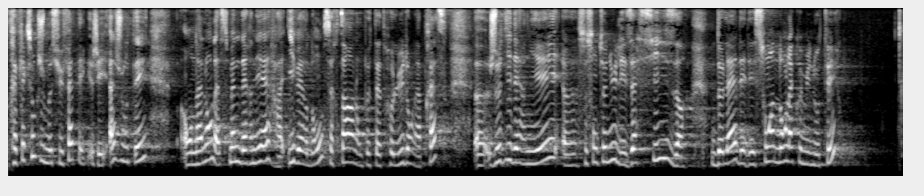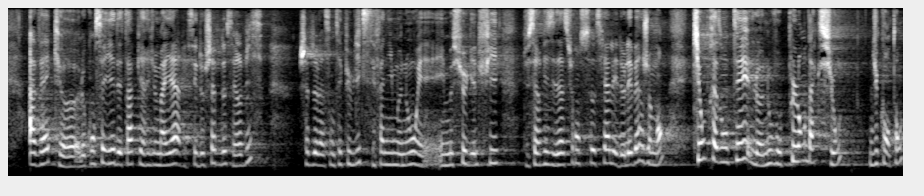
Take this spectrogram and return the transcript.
Réflexion que je me suis faite et que j'ai ajoutée en allant la semaine dernière à Yverdon, certains l'ont peut-être lu dans la presse, euh, jeudi dernier euh, se sont tenues les assises de l'aide et des soins dans la communauté avec euh, le conseiller d'État Pierre Mayer et ses deux chefs de service, chef de la santé publique Stéphanie Monod et, et Monsieur Gelfi du service des assurances sociales et de l'hébergement, qui ont présenté le nouveau plan d'action du canton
